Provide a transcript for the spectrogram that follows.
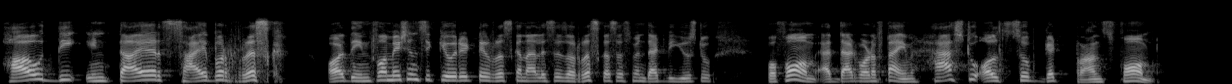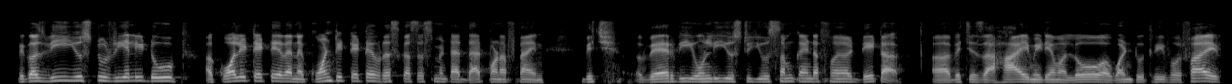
how the entire cyber risk or the information security risk analysis or risk assessment that we used to perform at that point of time has to also get transformed. Because we used to really do a qualitative and a quantitative risk assessment at that point of time which where we only used to use some kind of a data uh, which is a high medium or low or one two three four five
